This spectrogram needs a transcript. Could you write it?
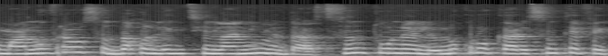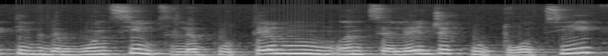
Acum nu vreau să dau lecții la nimeni, dar sunt unele lucruri care sunt efectiv de bun simț. Le putem înțelege cu toții,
